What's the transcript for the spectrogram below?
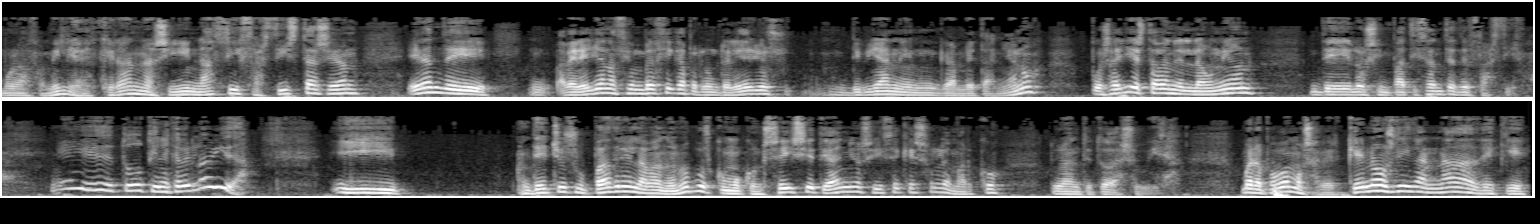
Bueno, la familia, es que eran así, nazis, fascistas, eran, eran de... A ver, ella nació en Bélgica, pero en realidad ellos vivían en Gran Bretaña, ¿no? Pues allí estaban en la unión de los simpatizantes del fascismo. Y todo tiene que ver la vida. Y de hecho su padre la abandonó pues como con 6, 7 años y dice que eso le marcó durante toda su vida. Bueno, pues vamos a ver, que no os digan nada de que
